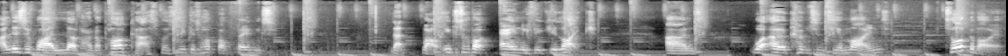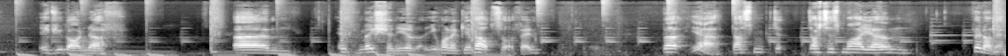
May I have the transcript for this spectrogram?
And this is why I love having a podcast because you can talk about things that, well, you can talk about anything you like. And whatever comes into your mind, talk about it. If you got enough um, information you, you want to give out, sort of thing. But yeah, that's that's just my um, on it.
